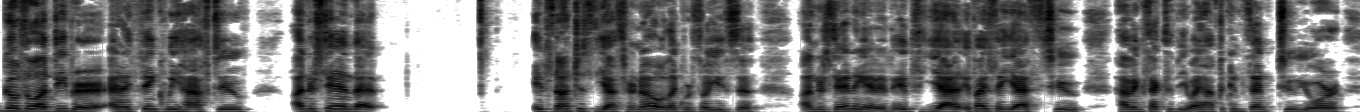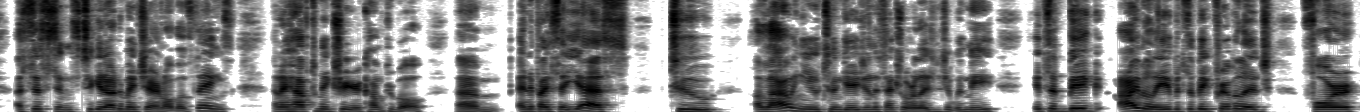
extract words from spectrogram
goes a lot deeper. And i think we have to understand that it's not just yes or no. Like we're so used to understanding it. it it's yeah if i say yes to having sex with you i have to consent to your assistance to get out of my chair and all those things. And i have to make sure you're comfortable. Um, and if i say yes to allowing you to engage in the sexual relationship with me it's a big i believe it's a big privilege for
